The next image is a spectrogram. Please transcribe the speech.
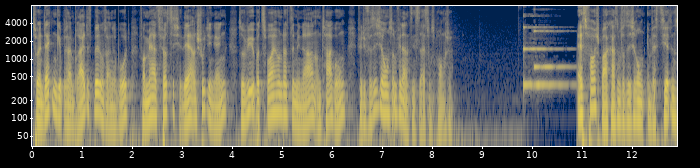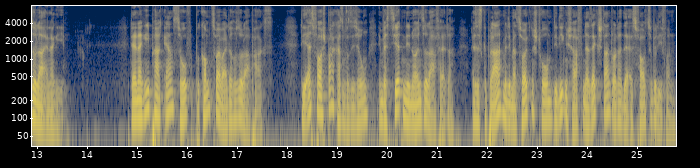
Zu entdecken gibt es ein breites Bildungsangebot von mehr als 40 Lehr- und Studiengängen sowie über 200 Seminaren und Tagungen für die Versicherungs- und Finanzdienstleistungsbranche. SV Sparkassenversicherung investiert in Solarenergie. Der Energiepark Ernsthof bekommt zwei weitere Solarparks. Die SV Sparkassenversicherung investiert in die neuen Solarfelder. Es ist geplant, mit dem erzeugten Strom die Liegenschaften der sechs Standorte der SV zu beliefern.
